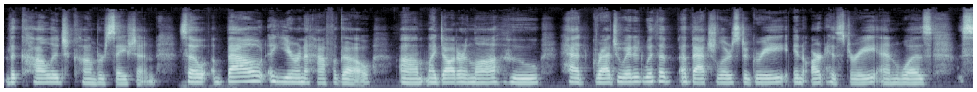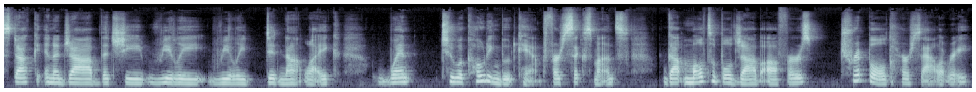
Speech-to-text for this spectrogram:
The College Conversation. So, about a year and a half ago, um, my daughter in law, who had graduated with a, a bachelor's degree in art history and was stuck in a job that she really, really did not like, went to a coding boot camp for six months, got multiple job offers, tripled her salary,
